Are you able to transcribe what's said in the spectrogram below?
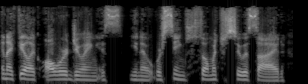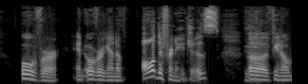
And I feel like all we're doing is, you know, we're seeing so much suicide over and over again of all different ages yeah. of you know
